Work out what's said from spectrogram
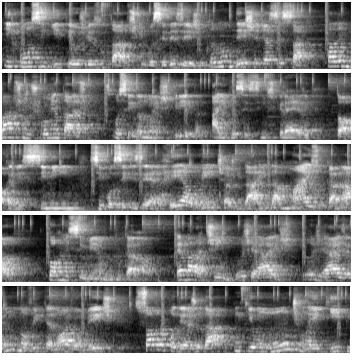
e conseguir ter os resultados que você deseja. Então não deixa de acessar, tá lá embaixo nos comentários. Se você ainda não é inscrita, aí você se inscreve, toca nesse sininho. Se você quiser realmente ajudar ainda mais o canal, torne-se membro do canal. É baratinho, dois reais, dois reais, é R$1,99 ao mês, só para poder ajudar com que eu monte uma equipe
